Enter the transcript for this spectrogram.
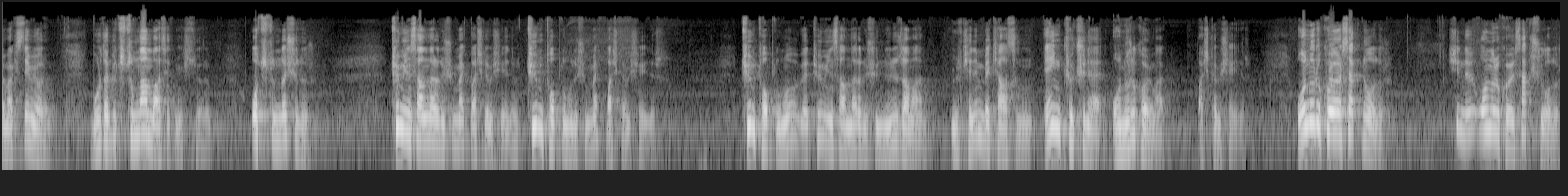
koymak istemiyorum. Burada bir tutumdan bahsetmek istiyorum. O tutum da şudur. Tüm insanları düşünmek başka bir şeydir. Tüm toplumu düşünmek başka bir şeydir. Tüm toplumu ve tüm insanları düşündüğünüz zaman ülkenin bekasının en köküne onuru koymak başka bir şeydir. Onuru koyarsak ne olur? Şimdi onuru koyarsak şu olur.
